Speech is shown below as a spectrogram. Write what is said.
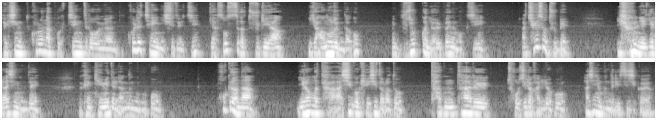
백신 코로나 백신 들어오면 콜드 체인 이슈도 있지 야 소스가 두 개야 이게 안 오른다고? 무조건 10배는 먹지 아 최소 2배 이런 얘기를 하시는데 그냥 개미들 낚는 거고 혹여나 이런 거 다 아시고 계시더라도 단타를 조지러 가려고 하시는 분들이 있으실 거예요.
